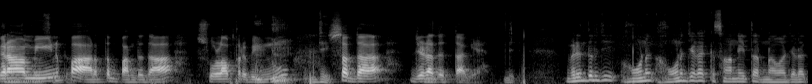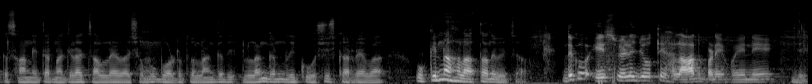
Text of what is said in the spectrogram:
ਗ੍ਰਾਮੀਣ ਭਾਰਤ ਬੰਦ ਦਾ 16 ਫਰਵਰੀ। ਨੂੰ ਸੱਦਾ ਜਿਹੜਾ ਦਿੱਤਾ ਗਿਆ। ਜੀ। ਵਰਿੰਦਰ ਜੀ ਹੁਣ ਹੁਣ ਜਿਹੜਾ ਕਿਸਾਨੀ ਧਰਨਾ ਵਾ ਜਿਹੜਾ ਕਿਸਾਨੀ ਧਰਨਾ ਜਿਹੜਾ ਚੱਲ ਰਿਹਾ ਵਾ ਸ਼ੰਭੂ ਬਾਰਡਰ ਤੋਂ ਲੰਘ ਲੰਘਣ ਦੀ ਕੋਸ਼ਿਸ਼ ਕਰ ਰਿਹਾ ਵਾ ਉਹ ਕਿੰਨਾ ਹਾਲਾਤਾਂ ਦੇ ਵਿੱਚ ਆ? ਦੇਖੋ ਇਸ ਵੇਲੇ ਜੋ ਉੱਥੇ ਹਾਲਾਤ ਬਣੇ ਹੋਏ ਨੇ ਜੀ।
